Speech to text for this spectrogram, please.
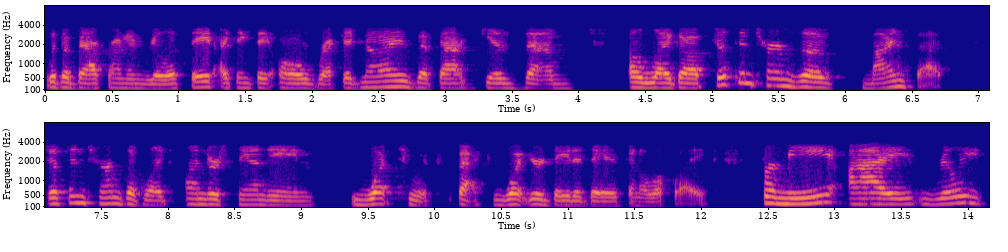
with a background in real estate, I think they all recognize that that gives them a leg up just in terms of mindset, just in terms of like understanding what to expect, what your day to day is going to look like. For me, I really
